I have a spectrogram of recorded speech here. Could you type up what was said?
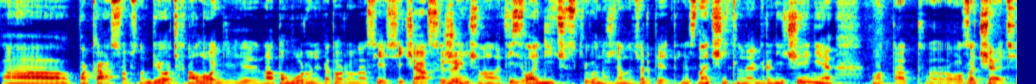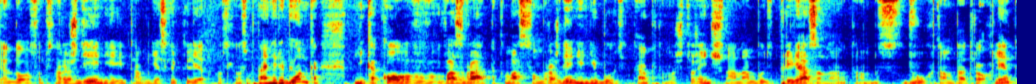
А пока, собственно, биотехнологии на том уровне, который у нас есть сейчас, и женщина она физиологически вынуждена терпеть значительные ограничения вот, от э, зачатия до, собственно, рождения и там несколько лет после воспитания ребенка, никакого возврата к массовому рождению не будет, да, потому что женщина, она будет привязана там, с двух там, до трех лет,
